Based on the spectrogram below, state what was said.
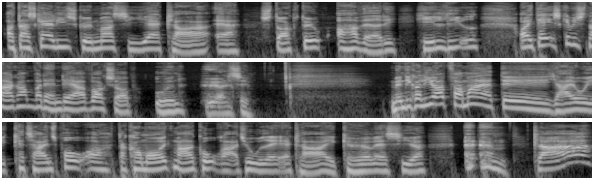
Og der skal jeg lige skynde mig at sige, at Clara er stokdøv og har været det hele livet. Og i dag skal vi snakke om, hvordan det er at vokse op uden hørelse. Men det går lige op for mig, at øh, jeg jo ikke kan tegnsprog, og der kommer jo ikke meget god radio ud af, at Clara ikke kan høre, hvad jeg siger. Clara?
